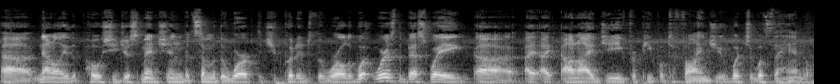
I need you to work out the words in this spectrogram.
uh, not only the posts you just mentioned, but some of the work that you put into the world. What, where's the best way uh, I, I, on IG for people to find you? What's what's the handle?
